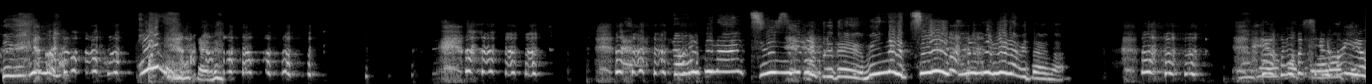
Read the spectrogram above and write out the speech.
でみんなほにみたいな。やばくない？強すぎるこれでみんなが強い強すぎるみたいな。面白いよ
